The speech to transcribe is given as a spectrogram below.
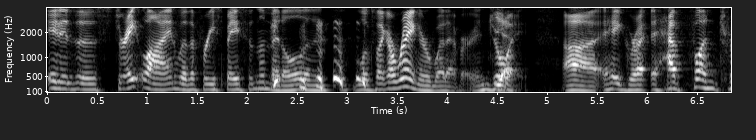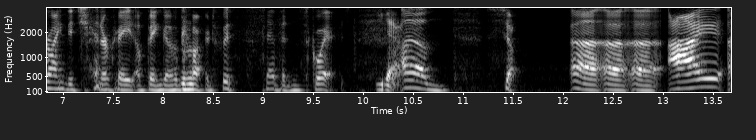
it is a straight line with a free space in the middle, and it looks like a ring or whatever. Enjoy. Yes. Uh, hey, Gre- have fun trying to generate a bingo card with seven squares. Yes. Um, so, uh, uh, uh, I, uh,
